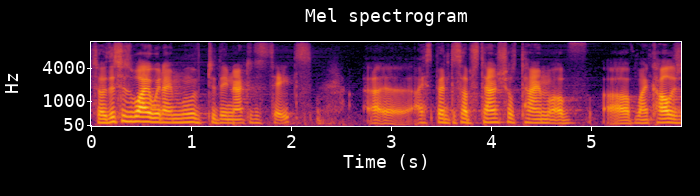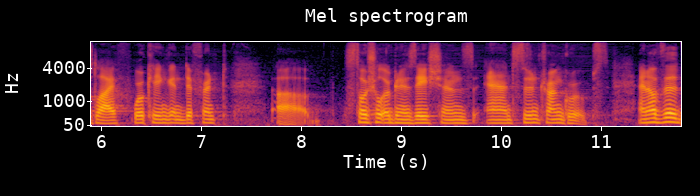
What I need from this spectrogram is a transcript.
So this is why when I moved to the United States, uh, I spent a substantial time of, of my college life working in different uh, social organizations and student-run groups. And of the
